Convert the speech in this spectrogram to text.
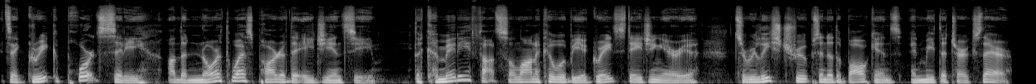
It's a Greek port city on the northwest part of the Aegean Sea. The committee thought Salonika would be a great staging area to release troops into the Balkans and meet the Turks there.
